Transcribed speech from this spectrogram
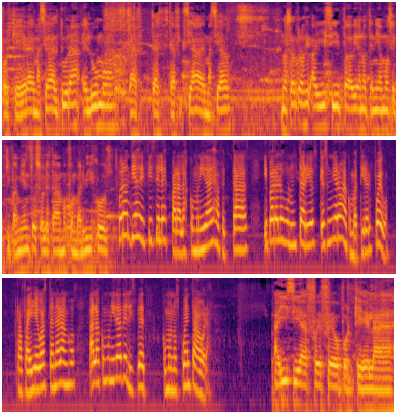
porque era demasiada altura, el humo te, te asfixiaba demasiado. Nosotros ahí sí todavía no teníamos equipamiento, solo estábamos con barbijos. Fueron días difíciles para las comunidades afectadas y para los voluntarios que se unieron a combatir el fuego. Rafael llegó hasta Naranjo, a la comunidad de Lisbeth, como nos cuenta ahora. Ahí sí fue feo porque las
